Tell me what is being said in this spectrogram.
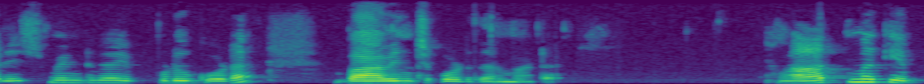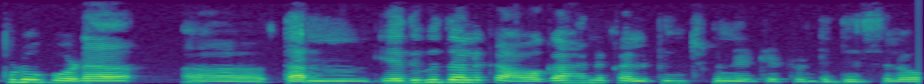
పనిష్మెంట్గా ఎప్పుడూ కూడా భావించకూడదు అనమాట ఆత్మకి ఎప్పుడూ కూడా తన ఎదుగుదలకు అవగాహన కల్పించుకునేటటువంటి దిశలో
